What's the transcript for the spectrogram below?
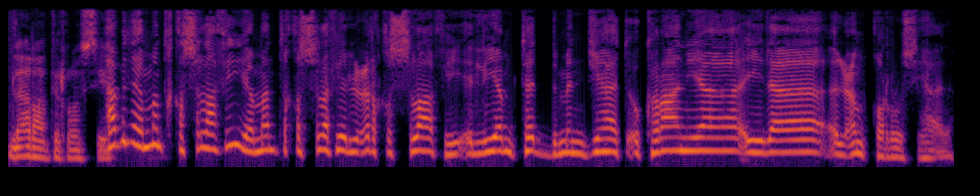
الأراضي الروسية؟ ابدا منطقة سلافية، منطقة سلافية للعرق السلافي اللي يمتد من جهة أوكرانيا إلى العمق الروسي هذا.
